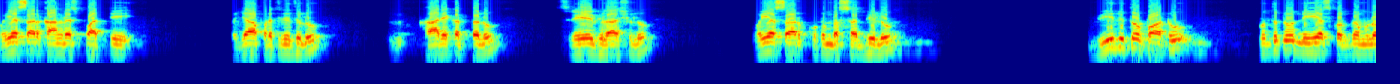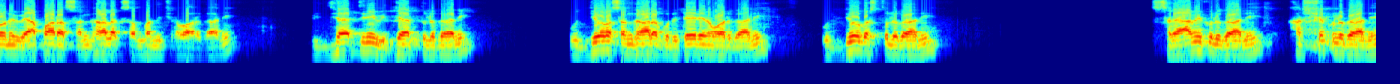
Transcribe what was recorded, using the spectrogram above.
వైఎస్ఆర్ కాంగ్రెస్ పార్టీ ప్రజాప్రతినిధులు కార్యకర్తలు శ్రేయోభిలాషులు వైఎస్ఆర్ కుటుంబ సభ్యులు వీరితో పాటు ప్రొద్దుటూరు నియోజకవర్గంలోని వ్యాపార సంఘాలకు సంబంధించిన వారు కానీ విద్యార్థిని విద్యార్థులు కానీ ఉద్యోగ సంఘాలకు రిటైర్ అయిన వారు కానీ ఉద్యోగస్తులు కానీ శ్రామికులు కానీ కర్షకులు కానీ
